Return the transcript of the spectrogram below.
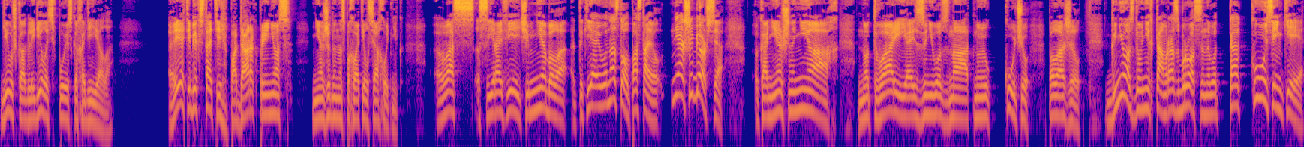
Девушка огляделась в поисках одеяла. «А я тебе, кстати, подарок принес», — неожиданно спохватился охотник. «Вас с Ерофеичем не было, так я его на стол поставил. Не ошибешься. Конечно, не ах, но твари я из-за него знатную кучу положил. Гнезда у них там разбросаны вот такусенькие,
